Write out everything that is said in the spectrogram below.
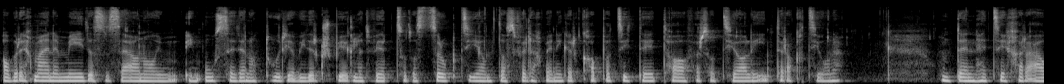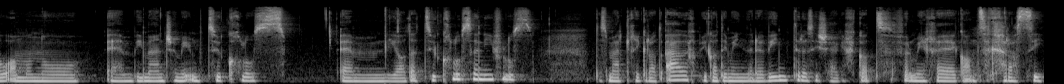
Aber ich meine mehr, dass es auch noch im, im Aussen der Natur ja wieder gespiegelt wird, so das Zurückziehen und das vielleicht weniger Kapazität haben für soziale Interaktionen. Und dann hat sicher auch einmal noch ähm, bei Menschen mit dem Zyklus ähm, ja, der Zyklus einen Einfluss. Das merke ich gerade auch. Ich bin gerade im inneren Winter. Es ist eigentlich gerade für mich eine ganz krasse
